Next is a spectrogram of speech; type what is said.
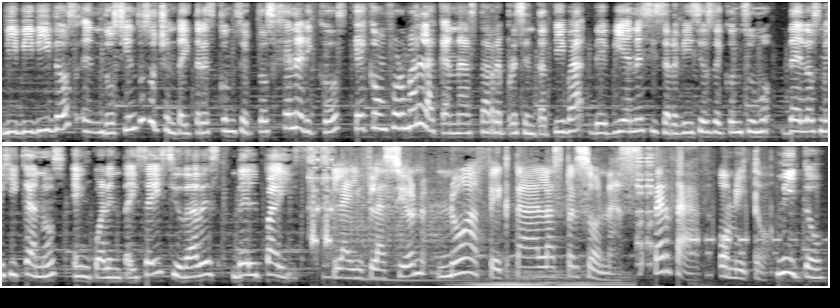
divididos en 283 conceptos genéricos que conforman la canasta representativa de bienes y servicios de consumo de los mexicanos en 46 ciudades del país. La inflación no afecta a las personas. ¿Verdad o mito? Mito.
